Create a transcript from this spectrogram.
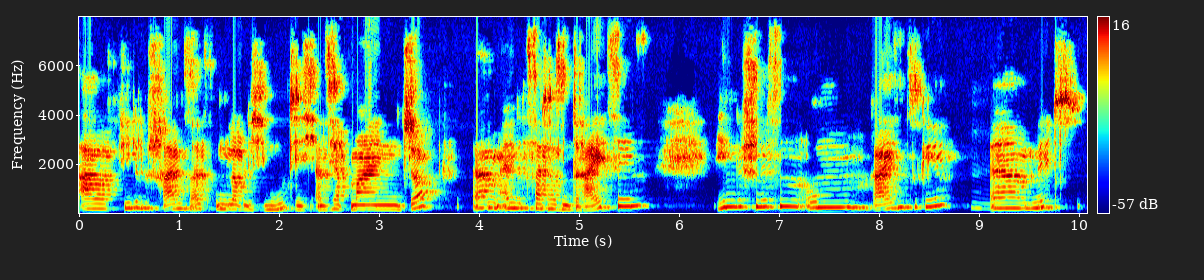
aber viele beschreiben es als unglaublich mutig. Also ich habe meinen Job ähm, Ende 2013 hingeschmissen, um reisen zu gehen. Mhm. Äh, mit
